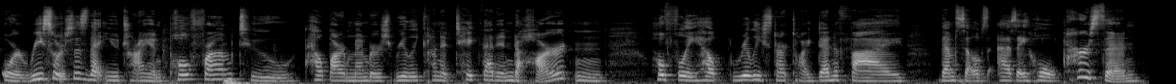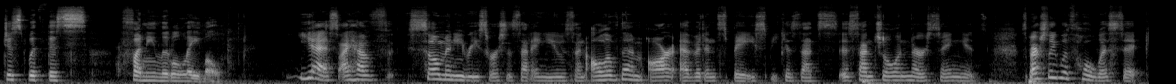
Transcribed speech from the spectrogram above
or resources that you try and pull from to help our members really kind of take that into heart and hopefully help really start to identify themselves as a whole person just with this funny little label? Yes, I have so many resources that I use, and all of them are evidence based because that's essential in nursing. It's especially with holistic,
